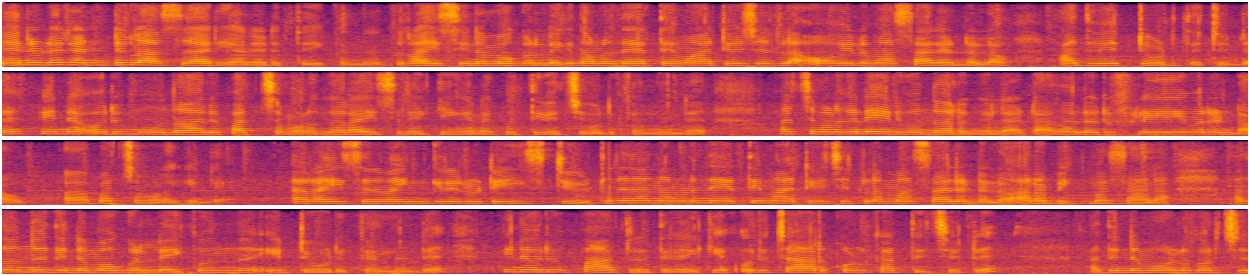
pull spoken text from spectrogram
ഞാനിവിടെ രണ്ട് ഗ്ലാസ് അരിയാണ് എടുത്തേക്കുന്നത്. റൈസിന്റെ മുകളിലേക്ക് നമ്മൾ നേരത്തെ മാറ്റി വെച്ചിട്ടുള്ള ഓയിൽ മസാല ഉണ്ടല്ലോ അത് ഇട്ട് കൊടുത്തിട്ടുണ്ട്. പിന്നെ ഒരു മൂന്നാൽ പച്ചമുളക് റൈസിലേക്ക് ഇങ്ങനെ കുത്തി വെച്ച് കൊടുക്കുന്നുണ്ട്. പച്ചമുളകിന്റെ എരിവൊന്നും ഇറങ്ങില്ല കേട്ടോ. നല്ലൊരു ഫ്ലേവർ ഉണ്ടാവും പച്ചമുളകിന്റെ റൈസിന് ഭയങ്കര ഒരു ടേസ്റ്റ് കിട്ടും. ഇതാ നമ്മൾ നേരത്തെ മാറ്റി വെച്ചിട്ടുള്ള മസാല ഉണ്ടല്ലോ അറബിക് മസാല അതൊന്ന് ഇതിന്റെ മുകളിലേക്ക് ഒന്ന് ഇട്ട് കൊടുക്കുന്നുണ്ട്. പിന്നെ ഒരു പാത്രത്തിലേക്ക് ഒരു ചാർക്കോൾ കത്തിച്ചിട്ട് അതിന്റെ മുകളിൽ കുറച്ച്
